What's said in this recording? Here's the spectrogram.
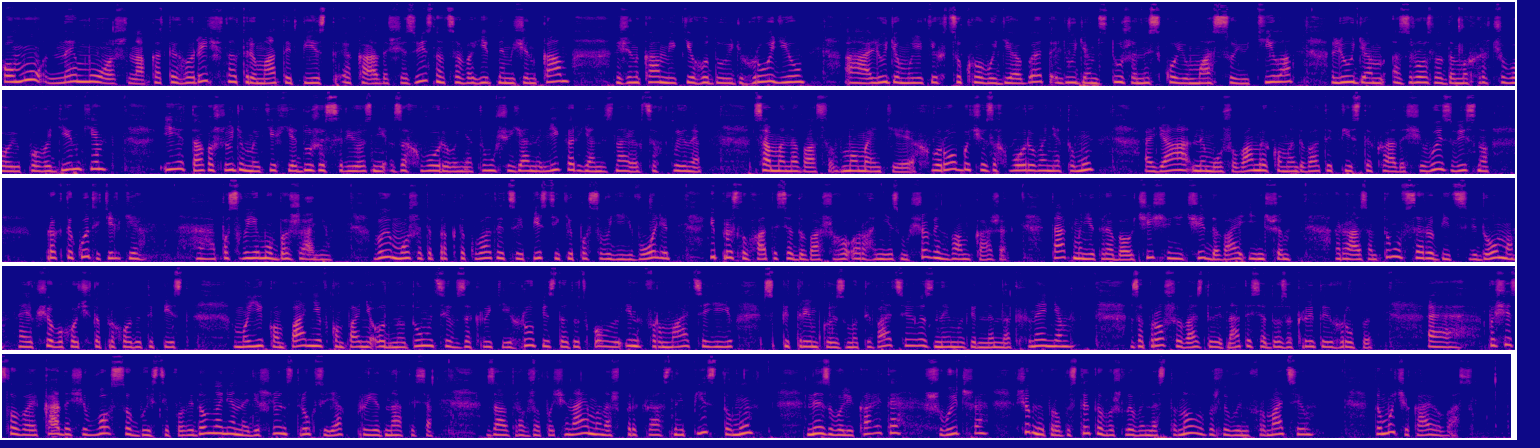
Кому не можна категорично тримати піст екадоші? Звісно, це вагітним жінкам, жінкам, які годують груддю, людям, у яких цукровий діабет, людям з дуже низькою масою тіла, людям з розладами харчової поведінки, і також людям, у яких є дуже серйозні захворювання, тому що я не лікар, я не знаю, як це вплине саме на вас в моменті хвороби чи захворювання, тому е, я не можу вам рекомендувати пісти кадиші. Ви, звісно, практикуйте тільки е, по своєму бажанню. Ви можете практикувати цей піст тільки по своїй волі і прислухатися до вашого організму, що він вам каже. Так, мені треба очищення, чи давай іншим разом. Тому все робіть свідомо. А якщо ви хочете проходити піст в моїй компанії, в компанії однодумців, в закритій групі з додатковою інформацією, з підтримкою, з мотивацією, з неймовірним натхненням, запрошую вас доєднатися до закритої групи. Е, Пишіть слова Екадаші в особисті повідомлення, надішлю інструкцію, як приєднатися. Завтра вже починаємо наш прекрасний піст, тому не зволікайте швидше, щоб не пропустити важливі настанови, важливу інформацію. Тому чекаю вас.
